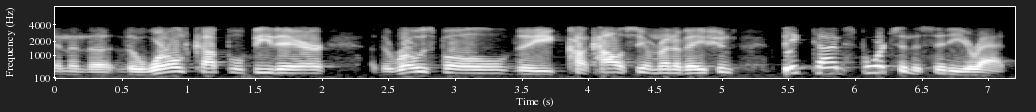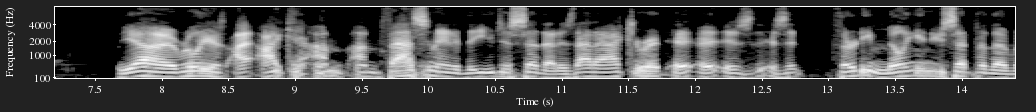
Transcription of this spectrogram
and then the the World Cup will be there, the Rose Bowl, the Coliseum renovation. Big time sports in the city you're at. Yeah, it really is. I, I can't. I'm I'm fascinated that you just said that. Is that accurate? Is is it 30 million you said for the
